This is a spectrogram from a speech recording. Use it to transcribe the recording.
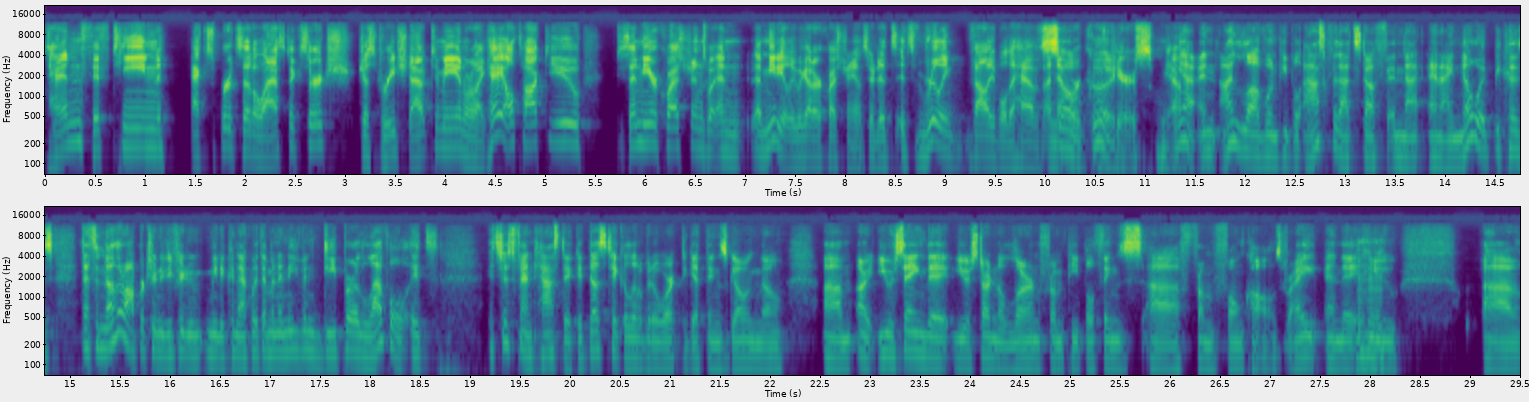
10 15 experts at elasticsearch just reached out to me and were like hey i'll talk to you. Send me your questions. And immediately we got our question answered. It's it's really valuable to have a so network good. of peers. Yeah. Yeah and i love when people ask for that stuff and that and i know it because that's another opportunity for me to connect with them at an even deeper level. It's it's just fantastic. It does take a little bit of work to get things going, though. Um, all right, you were saying that you're starting to learn from people things uh, from phone calls, right? And that mm-hmm. you. Uh,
